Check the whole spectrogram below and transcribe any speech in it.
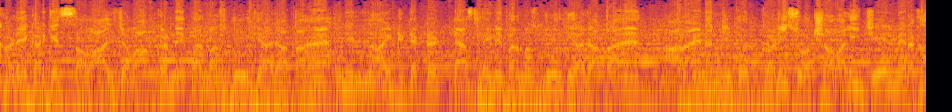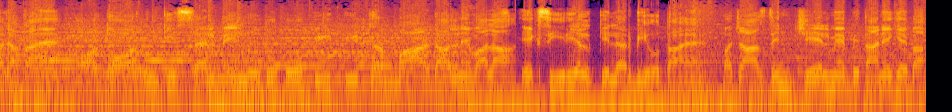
खड़े करके सवाल जवाब करने पर मजबूर किया जाता है। उन्हें लाई डिटेक्टर टेस्ट लेने पर मजबूर किया जाता है। नारायणन जी को कड़ी सुरक्षा वाली जेल में रखा जाता है। और तो और उनकी सेल में लोगों को पीट पीट कर मार डालने वाला एक सीरियल किलर भी होता है। पचास दिन जेल में बिताने के बाद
